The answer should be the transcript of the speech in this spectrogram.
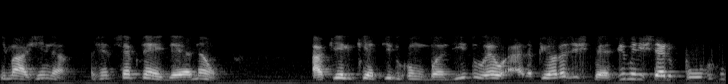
imagina, a gente sempre tem a ideia, não, aquele que é tido como bandido é a pior das espécies. E o Ministério Público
